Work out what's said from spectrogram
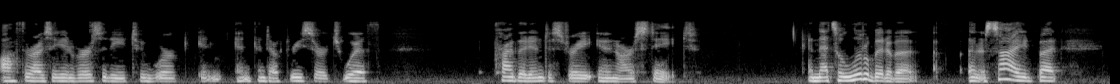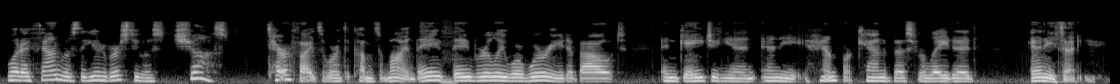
authorize a university to work in and conduct research with private industry in our state. And that's a little bit of a an aside, but what I found was the university was just terrified is the word that comes to mind. They mm-hmm. they really were worried about engaging in any hemp or cannabis related anything,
